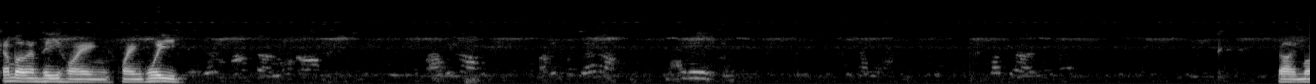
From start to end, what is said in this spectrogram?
Cảm ơn anh Thi Hoàng Hoàng Huy. Rồi, mà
